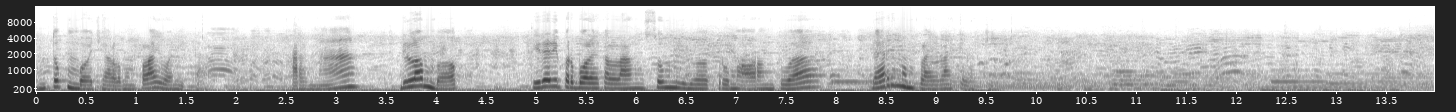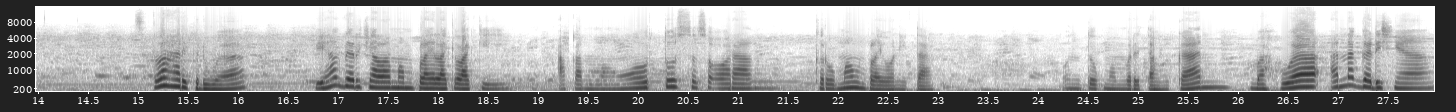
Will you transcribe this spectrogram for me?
untuk membawa calon mempelai wanita? Karena di Lombok tidak diperbolehkan langsung dibawa ke rumah orang tua dari mempelai laki-laki. Setelah hari kedua, pihak dari calon mempelai laki-laki akan mengutus seseorang ke rumah mempelai wanita untuk memberitahukan bahwa anak gadisnya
